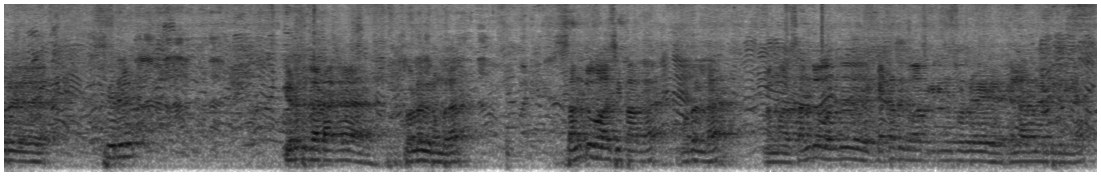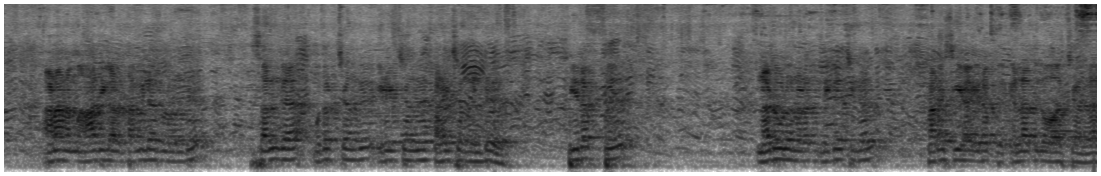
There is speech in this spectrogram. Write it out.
ஒரு சிறு எடுத்துக்காட்டாக சொல்ல விரும்புகிறேன் சங்கு வாசிப்பாங்க முதல்ல. நம்ம சங்கு வந்து கெட்டதுக்கு வாசிக்கிறீங்கன்னு சொல்லி எல்லாருமே எடுத்துக்கிறீங்க ஆனால் நம்ம ஆதிகால தமிழர்கள் வந்து சங்க முதற்சங்கு இடைச்சங்கு கடைச்சங்குன்ட்டு பிறப்பு நடுவில் நடக்கும் நிகழ்ச்சிகள் கடைசியாக இறப்பு எல்லாத்துக்கும் வாசிச்சாங்க.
